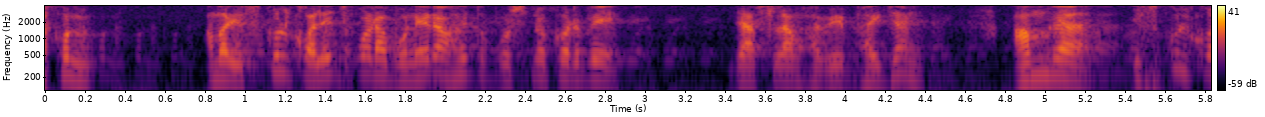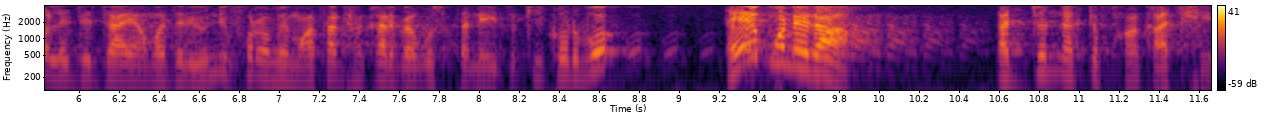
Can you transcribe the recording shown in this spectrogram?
এখন আমার স্কুল কলেজ পড়া বোনেরা হয়তো প্রশ্ন করবে, যে আসলাম হাবিব ভাইজান, আমরা স্কুল কলেজে যাই, আমাদের ইউনিফর্মে মাথা ঢাকার ব্যবস্থা নেই, তো কি করব? হে বোনেরা, তার জন্য একটা ফাঁক আছে,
